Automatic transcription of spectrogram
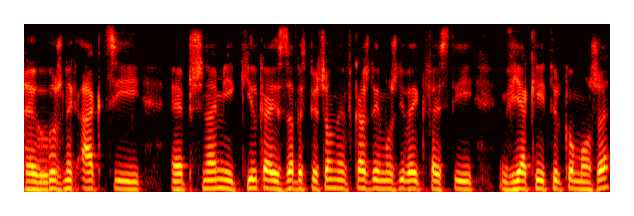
różnych akcji, e, przynajmniej kilka jest zabezpieczone w każdej możliwej kwestii, w jakiej tylko może.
